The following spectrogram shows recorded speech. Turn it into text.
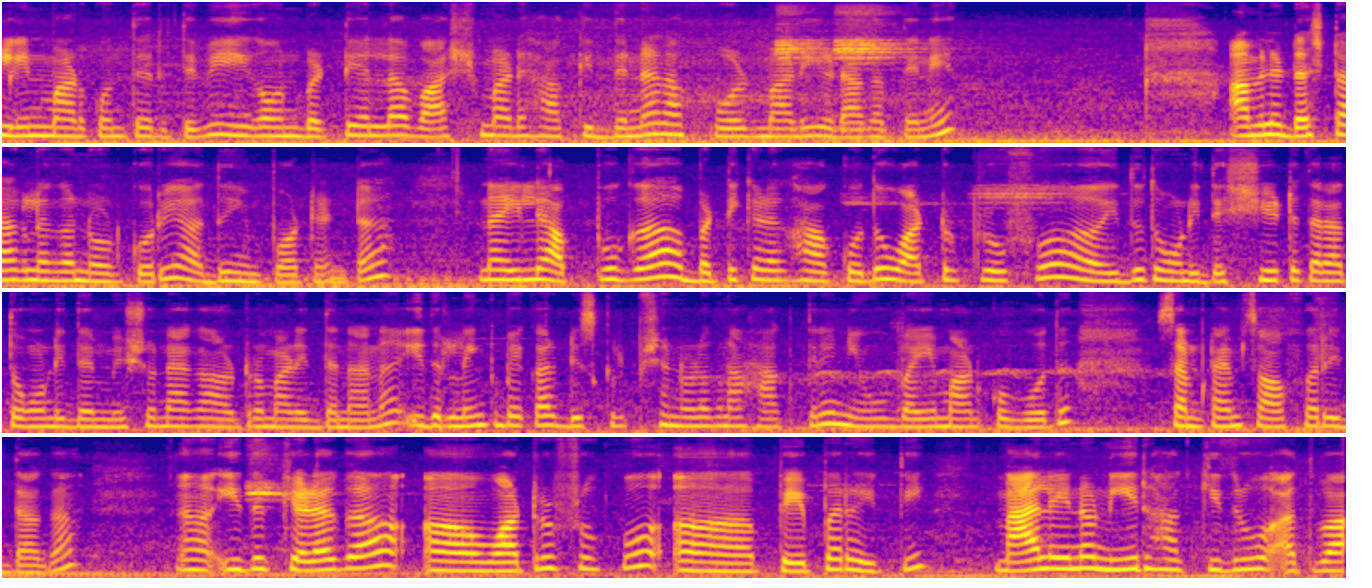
ಕ್ಲೀನ್ ಮಾಡ್ಕೊತ ಇರ್ತೀವಿ. ಈಗ ಅವ್ನ ಬಟ್ಟೆ ಎಲ್ಲ ವಾಶ್ ಮಾಡಿ ಹಾಕಿದ್ದನ್ನು ನಾ ಫೋಲ್ಡ್ ಮಾಡಿ ಇಡಾಕತ್ತೀನಿ. ಆಮೇಲೆ ಡಸ್ಟ್ ಆಗ್ಲಂಗ ನೋಡ್ಕೊರಿ, ಅದು ಇಂಪಾರ್ಟೆಂಟ್ ನಾ ಇಲ್ಲಿ ಅಪ್ಪುಗ ಬಟ್ಟೆ ಕೆಳಗೆ ಹಾಕೋದು ವಾಟರ್ ಪ್ರೂಫ್ ಇದು ತೊಗೊಂಡಿದ್ದೆ. ಶೀಟ್ ಥರ ತೊಗೊಂಡಿದ್ದೆ ಮಿಶೋನಾಗ ಆರ್ಡ್ರ್ ಮಾಡಿದ್ದೆ ನಾನು. ಇದ್ರ ಲಿಂಕ್ ಬೇಕಾದ್ರೆ ಡಿಸ್ಕ್ರಿಪ್ಷನ್ ಒಳಗೆ ನಾ ಹಾಕ್ತೀನಿ. ನೀವು ಬೈ ಮಾಡ್ಕೋಬೋದು. ಸಮ್ಟೈಮ್ಸ್ ಆಫರ್ ಇದ್ದಾಗ. ಇದು ಕೆಳಗೆ ವಾಟರ್ ಪ್ರೂಫು ಪೇಪರ್ ಐತಿ. ಮ್ಯಾಲೆ ಏನೋ ನೀರು ಹಾಕಿದ್ರು ಅಥವಾ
